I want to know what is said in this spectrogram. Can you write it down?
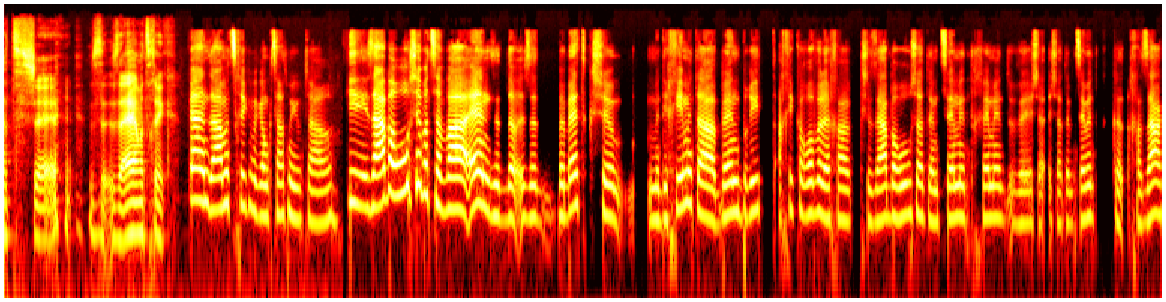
את, שזה זה היה מצחיק. כן, זה היה מצחיק וגם קצת מיותר. כי זה היה ברור שבצבא אין, זה, זה באמת כשמדיחים את הבן ברית הכי קרוב אליך, כשזה היה ברור שאתם צמד חמד ושאתם צמד כ- חזק,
